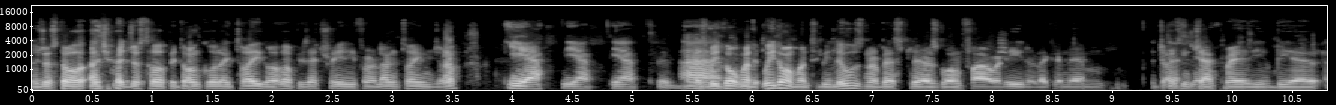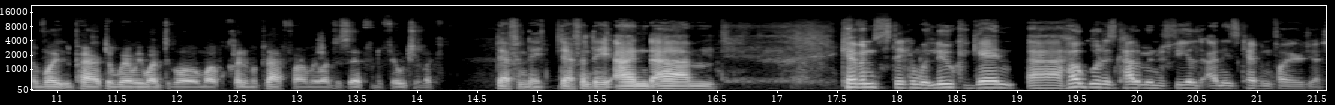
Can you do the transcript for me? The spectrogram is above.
I just know, I just hope it don't go like Tiger. I hope he's at Treaty for a long time. You know. Yeah, yeah, yeah. Because uh, we don't want we don't want to be losing our best players going forward either. Like and um, I think Jack Brady will be a, a, vital part of where we want to go and what kind of a platform we want to set for the future. Like definitely, definitely. And um, Kevin, sticking with Luke again, uh, how good is Callum in the field, and is Kevin fired yet?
